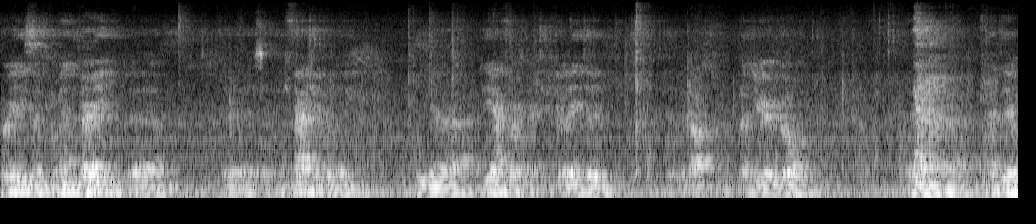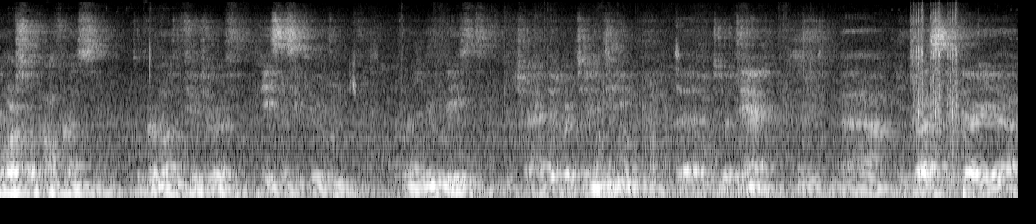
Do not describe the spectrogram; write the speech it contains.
praise and commend very uh, uh, emphatically the, uh, the effort articulated about one year ago uh, at the Warsaw Conference to promote the future of peace and security for the Middle East, which I had the opportunity uh, to attend. Um, it was very uh,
